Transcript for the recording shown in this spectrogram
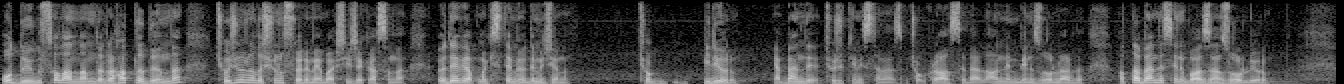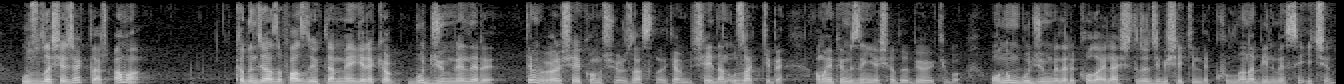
O duygusal anlamda rahatladığında çocuğuna da şunu söylemeye başlayacak aslında. Ödev yapmak istemiyor değil mi canım? Çok biliyorum. Ya ben de çocukken istemezdim. Çok rahatsız ederdi. Annem beni zorlardı. Hatta ben de seni bazen zorluyorum. Uzlaşacaklar ama kadıncağıza fazla yüklenmeye gerek yok. Bu cümleleri değil mi böyle şey konuşuyoruz aslında. Yani şeyden uzak gibi ama hepimizin yaşadığı bir öykü bu. Onun bu cümleleri kolaylaştırıcı bir şekilde kullanabilmesi için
